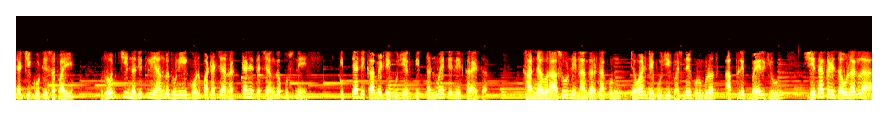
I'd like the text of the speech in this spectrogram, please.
त्यांची गोटी सफाई रोजची नदीतली अंगधुणी गोंडपाठाच्या रक्त्याने त्याचे अंग पुसणे इत्यादी कामे डेबूजी अगदी तन्मयतेने करायचा. खांद्यावर आसूडने नांगर टाकून जवान डेबूजी भजने गुणगुणत आपले बैल घेऊन शेताकडे जाऊ लागला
